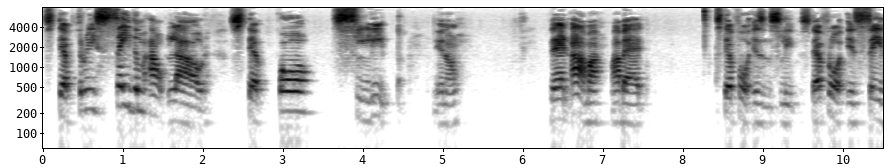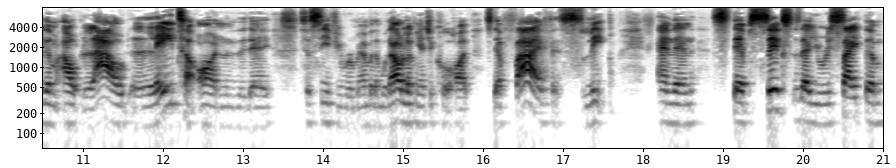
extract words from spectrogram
Step three, say them out loud. Step four, sleep. You know. Then ah my my bad. Four isn't sleep. Step four is say them out loud later on in the day to see if you remember them without looking at your cohort. Step five is sleep. And then step six is that you recite them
